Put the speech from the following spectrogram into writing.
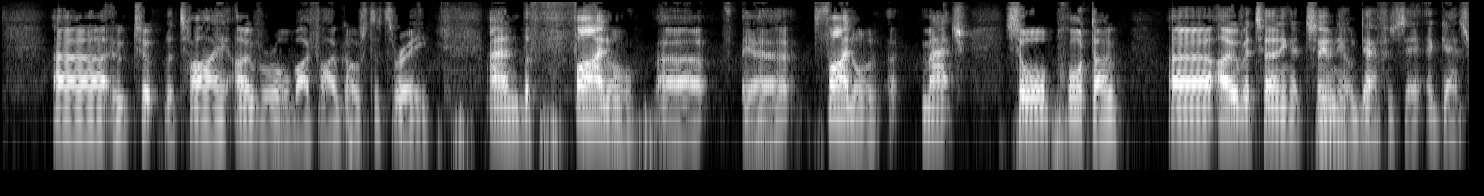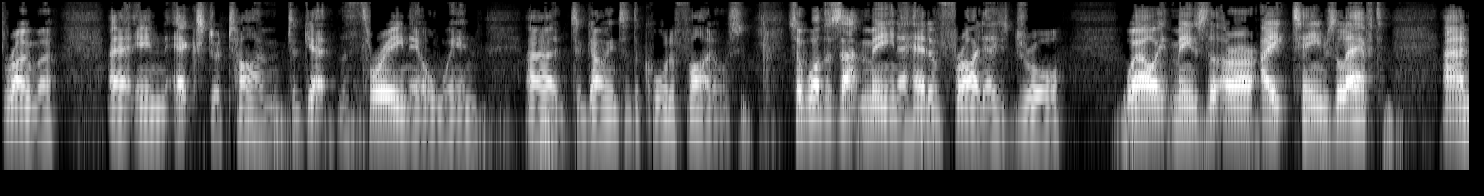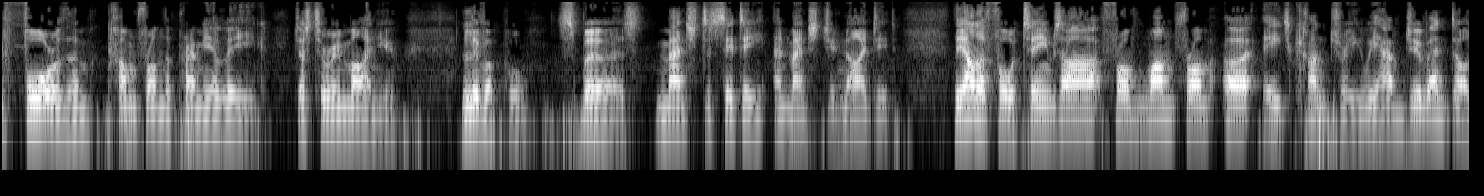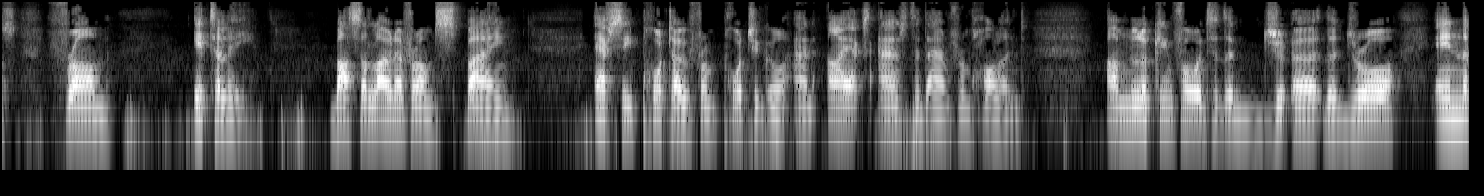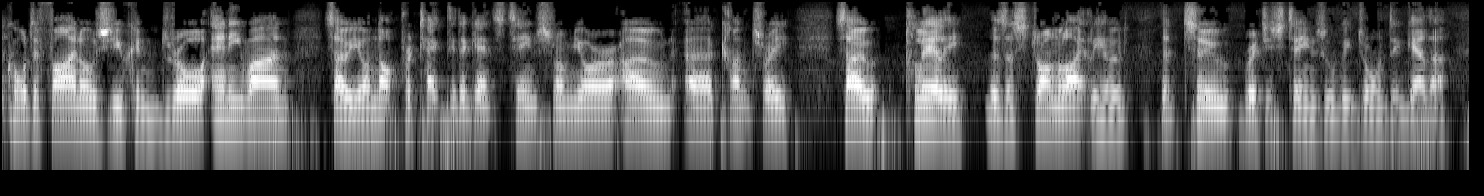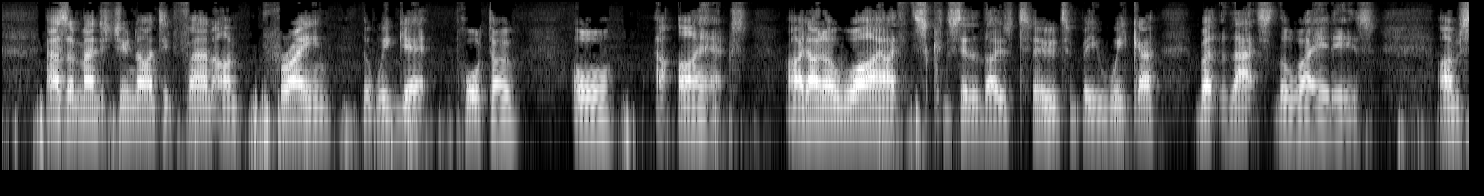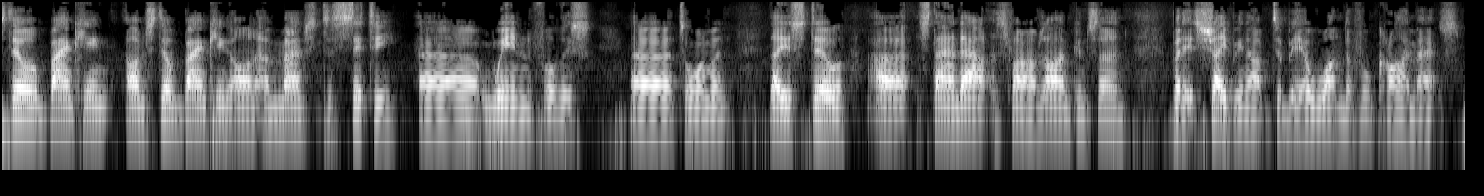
uh, who took the tie overall by five goals to three. And the final uh, uh final match saw Porto uh, overturning a 2 0 deficit against Roma uh, in extra time to get the 3 0 win. Uh, to go into the quarterfinals. So, what does that mean ahead of Friday's draw? Well, it means that there are eight teams left, and four of them come from the Premier League. Just to remind you Liverpool, Spurs, Manchester City, and Manchester United. The other four teams are from one from uh, each country. We have Juventus from Italy, Barcelona from Spain, FC Porto from Portugal, and Ajax Amsterdam from Holland. I'm looking forward to the uh, the draw in the quarterfinals. You can draw anyone, so you're not protected against teams from your own uh, country. So clearly, there's a strong likelihood that two British teams will be drawn together. As a Manchester United fan, I'm praying that we get Porto or Ajax. I don't know why I consider those two to be weaker, but that's the way it is. I'm still banking. I'm still banking on a Manchester City uh, win for this uh, tournament they still uh, stand out as far as I'm concerned. But it's shaping up to be a wonderful climax.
